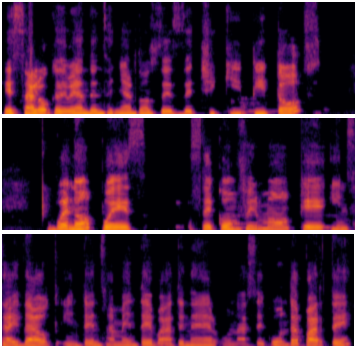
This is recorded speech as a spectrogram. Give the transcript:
es algo que deberían de enseñarnos desde chiquititos. Bueno, pues se confirmó que Inside Out intensamente va a tener una segunda parte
